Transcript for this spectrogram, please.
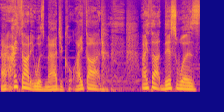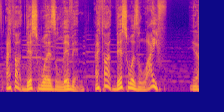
I, I thought it was magical i thought i thought this was i thought this was living I thought this was life, you know.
